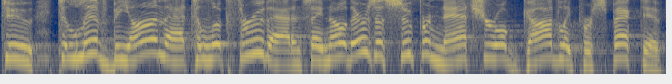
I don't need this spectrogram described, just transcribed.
to, to live beyond that, to look through that and say, no, there's a supernatural, godly perspective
